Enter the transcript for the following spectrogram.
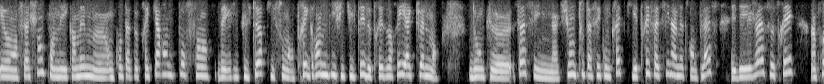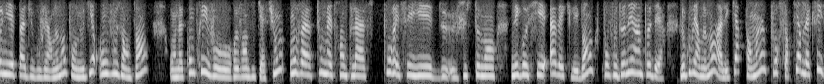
et en sachant qu'on est quand même, euh, on compte à peu près 40% d'agriculteurs qui sont en très grande difficulté de trésorerie actuellement. Donc euh, ça, c'est une action tout à fait concrète qui est très facile à mettre en place. Et déjà, ce serait un premier pas du gouvernement pour nous dire on vous entend, on a compris vos revendications, on va tout mettre en place pour essayer de justement négocier avec les banques pour vous donner un peu d'air. Le gouvernement a les cartes en main pour sortir de la crise.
